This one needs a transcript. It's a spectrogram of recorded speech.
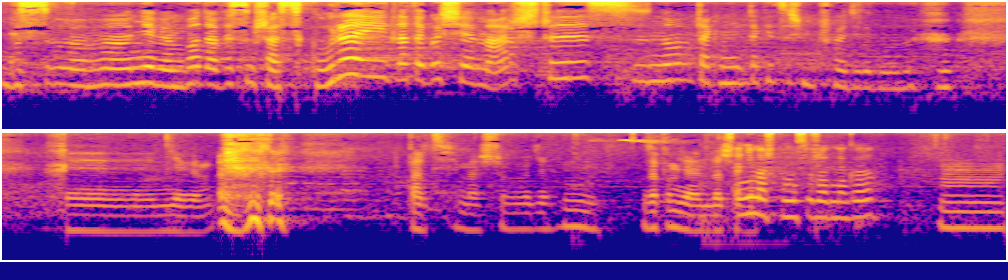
bo nie wiem, woda wysusza skórę i dlatego się marszczy. No, tak, takie coś mi przychodzi do głowy. nie wiem. Się marszczą w wodzie. Hmm, zapomniałem dlaczego. A nie masz pomysłu żadnego? Mm,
